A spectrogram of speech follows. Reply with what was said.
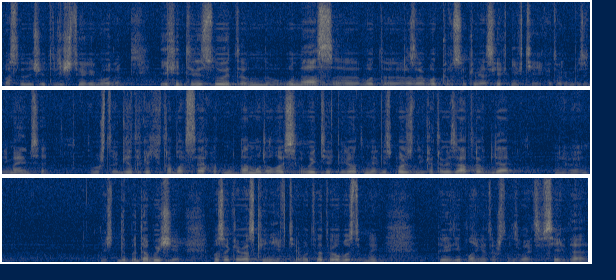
последующие 3-4 года. Их интересует у нас э, вот, разработка высоковязких нефтей, которой мы занимаемся, потому что где-то в каких-то областях вот, нам удалось выйти вперед в использовании катализаторов для э, значит, добычи высоковязкой нефти. Вот в этой области мы впереди планеты, что называется, всей. Да?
